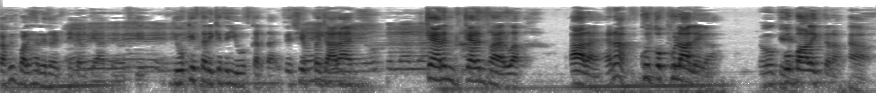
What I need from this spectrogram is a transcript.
काफ़ी बढ़िया रिज़ल्ट निकल के आते हैं उसके कि वो किस तरीके से यूज़ करता है। जैसे शिप पे जा रहा है कैरन कैरन फायर हुआ आ रहा है है ना? खुद को फुला लेगा ओके गुब्बारे की तरह। हाँ।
